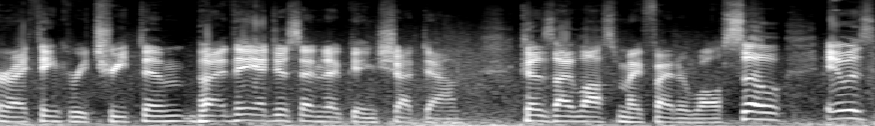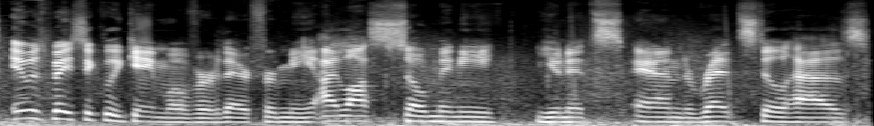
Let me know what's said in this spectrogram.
or I think retreat them, but they just ended up getting shut down because I lost my fighter wall. So it was it was basically game over there for me. I lost so many units, and Red still has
